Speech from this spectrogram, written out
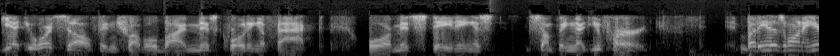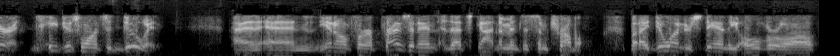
get yourself in trouble by misquoting a fact or misstating something that you've heard? But he doesn't want to hear it. He just wants to do it. And and you know, for a president, that's gotten him into some trouble. But I do understand the overall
